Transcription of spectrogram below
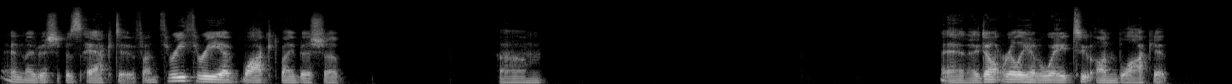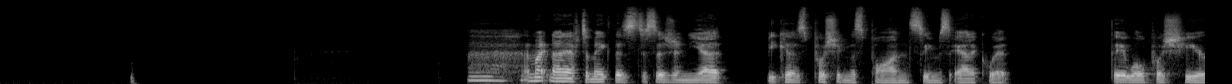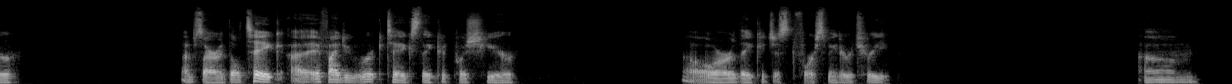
And my bishop is active. On 3-3, I've blocked my bishop. Um, and I don't really have a way to unblock it. Uh, I might not have to make this decision yet because pushing this pawn seems adequate. They will push here. I'm sorry, they'll take, uh, if I do rook takes, they could push here. Or they could just force me to retreat. Um,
